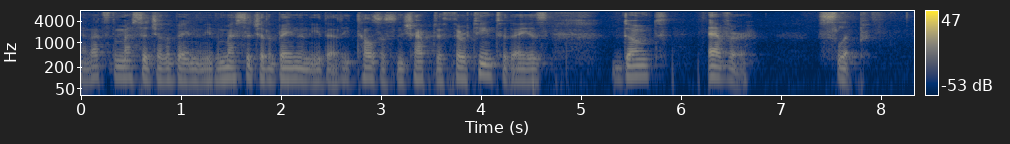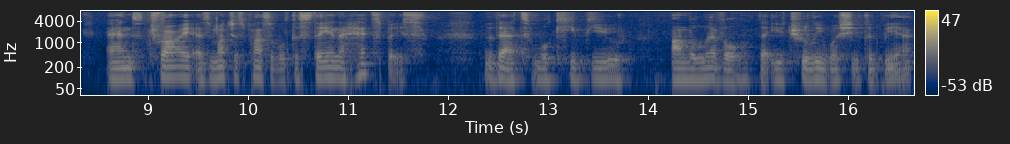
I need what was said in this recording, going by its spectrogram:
And that's the message of the Bainani. The message of the Bainani that he tells us in chapter 13 today is don't ever slip and try as much as possible to stay in a headspace that will keep you on the level that you truly wish you could be at.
